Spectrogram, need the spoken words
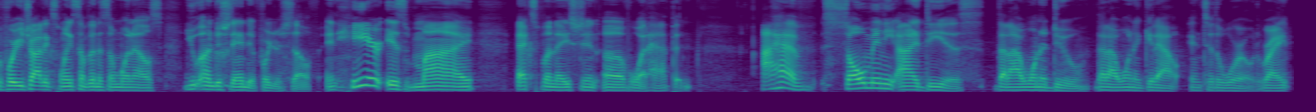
before you try to explain something to someone else, you understand it for yourself. And here is my explanation of what happened. I have so many ideas that I want to do that I want to get out into the world, right?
